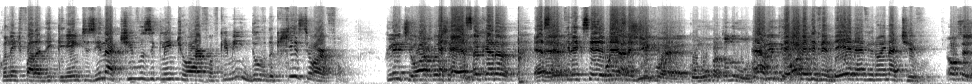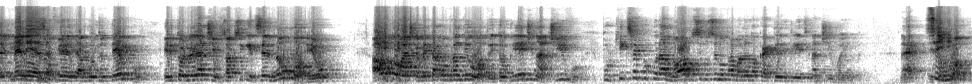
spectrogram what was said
quando a gente fala de clientes inativos e cliente órfão. Fiquei meio em dúvida, o que é esse órfão? Cliente órfão é essa eu quero, essa eu queria que você desse inativo é comum para todo mundo. É, cliente deixou de vender, né, virou inativo. ou seja, Beleza. que não vende há muito tempo, ele tornou inativo. Só que é o seguinte, se ele não morreu, automaticamente está comprando de outro. Então, cliente inativo, por que, que você vai procurar novos se você não trabalhou com a carteira de cliente inativo ainda? Né? Sim. Então, pô,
